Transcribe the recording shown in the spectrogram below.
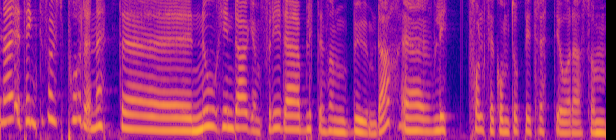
nei, jeg tenkte faktisk på det nett eh, nå hin dagen, fordi det er blitt en sånn boom, da. Eh, litt folk som har kommet opp i 30-åra, som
